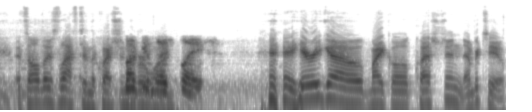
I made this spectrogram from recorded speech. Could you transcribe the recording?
That's all there's left in the question number one. list place. Here we go, Michael. Question number two.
